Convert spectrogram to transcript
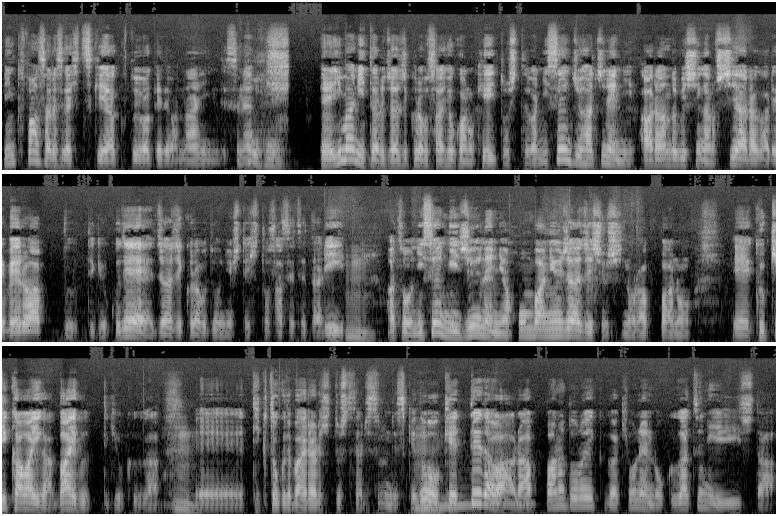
ピンクパンサレスが火付け役というわけではないんですね。ほうほうえー今に至るジャージクラブ再評価の経緯としては、2018年に R&B シンガーのシアラがレベルアップって曲でジャージクラブ導入してヒットさせてたり、うん。あと2020年には本場ニュージャージー出身のラッパーの、えークッキーカワイイが Vibe って曲が、うん。えー TikTok でバイラルヒットしてたりするんですけど、うん。決定打はラッパーのドレイクが去年6月にリリースした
